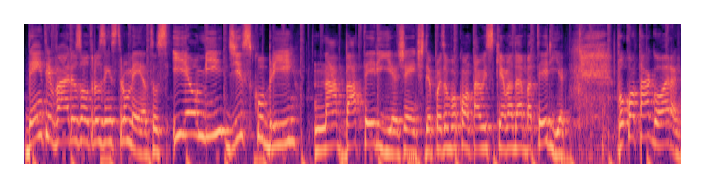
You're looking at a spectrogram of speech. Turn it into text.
dentre vários outros instrumentos. E eu me descobri na bateria, gente. Depois eu vou contar o esquema da bateria. Vou contar agora,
